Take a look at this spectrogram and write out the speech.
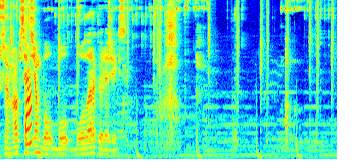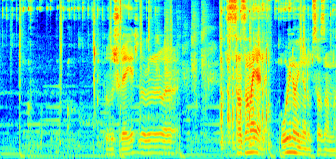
Sen hapsedeceğim bo bo boğularak öleceksin. Dur şuraya geç. Dur dur. dur. Sazana gel. Oyun oynuyorum sazanla.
